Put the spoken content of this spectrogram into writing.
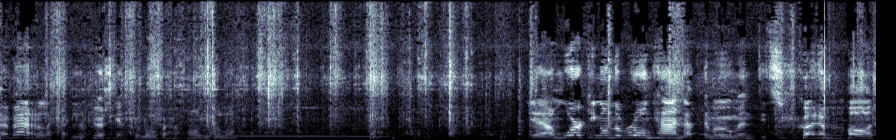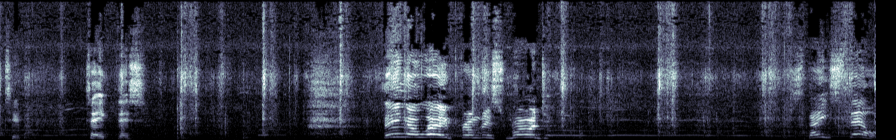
Tää väärällä kädellä työskentely on vähän hankala. Yeah, I'm working on the wrong hand at the moment. It's kind of hard to take this thing away from this wood. Stay still.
